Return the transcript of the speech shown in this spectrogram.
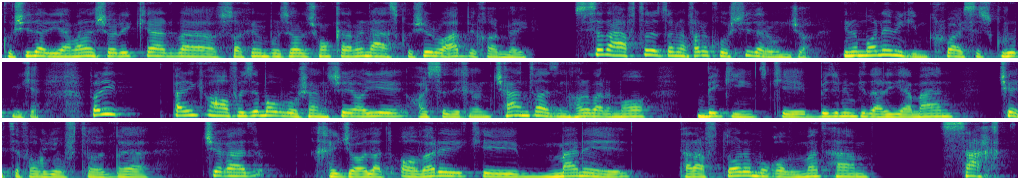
کشی در یمن اشاره کرد و ساکر پرسید شما کلمه نسل کشی راحت به کار می‌بری 370 هزار نفر کشته در اونجا. اینو ما نمیگیم. Crisis Group میگه. ولی برای اینکه حافظه ما روشن شه آقای صدیقیان چند تا از اینها رو برای ما بگید که بدونیم که در یمن چه اتفاقی افتاد و چقدر خجالت آوره که من طرفدار مقاومت هم سخت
